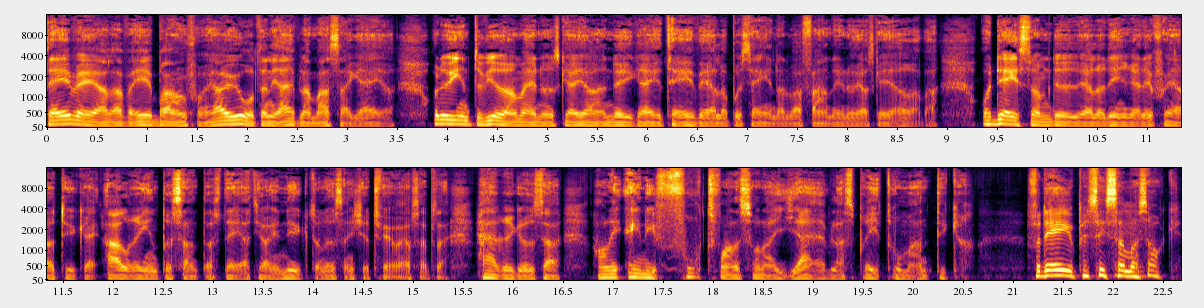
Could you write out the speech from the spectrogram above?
CV i, alla, i branschen. Jag har gjort en jävla massa grejer. Och du intervjuar mig nu, ska jag göra en ny grej i tv eller på scen eller vad fan det är nu jag ska göra. Va? Och det som du eller din redigerare tycker är allra intressantast är att jag är nykter nu sedan 22 år. Så, herregud, så här, har ni, är ni fortfarande sådana jävla spritromantiker? För det är ju precis samma sak.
